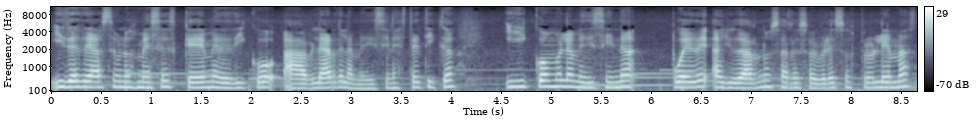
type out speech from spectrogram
y desde hace unos meses que me dedico a hablar de la medicina estética y cómo la medicina puede ayudarnos a resolver esos problemas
